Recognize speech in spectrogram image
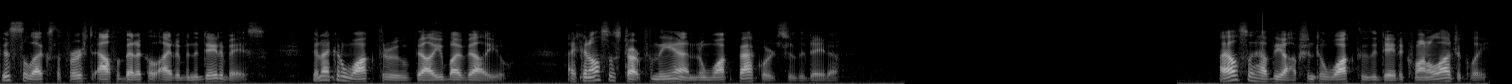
This selects the first alphabetical item in the database. Then I can walk through value by value. I can also start from the end and walk backwards through the data. I also have the option to walk through the data chronologically.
